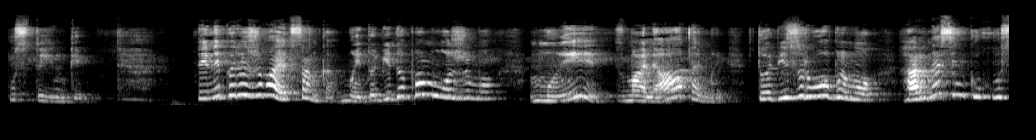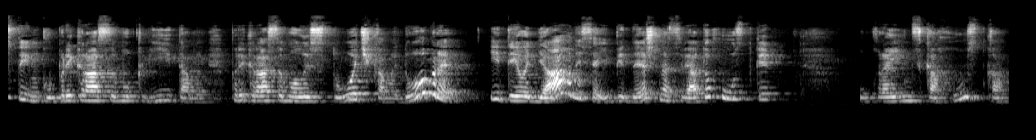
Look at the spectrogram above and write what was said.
хустинки. Ти не переживай, Оксанка, ми тобі допоможемо. Ми з малятами тобі зробимо гарнесеньку хустинку, прикрасимо квітами, прикрасимо листочками, добре? І ти одягнешся і підеш на свято хустки. Українська хустка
